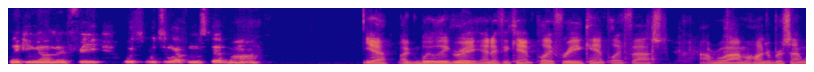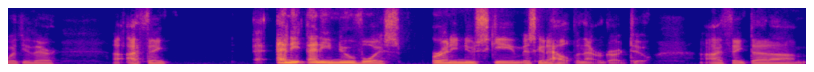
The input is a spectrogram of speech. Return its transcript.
thinking on their feet, which which left them a step behind. Yeah, I completely agree. And if you can't play free, you can't play fast. I'm, I'm 100% with you there. I think any any new voice or any new scheme is going to help in that regard too. I think that um,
